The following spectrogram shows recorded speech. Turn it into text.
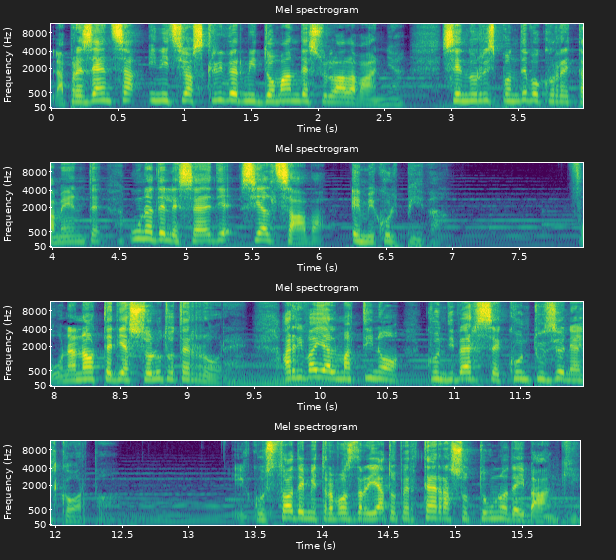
La presenza iniziò a scrivermi domande sulla lavagna. Se non rispondevo correttamente, una delle sedie si alzava e mi colpiva. Fu una notte di assoluto terrore. Arrivai al mattino con diverse contusioni al corpo. Il custode mi trovò sdraiato per terra sotto uno dei banchi.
